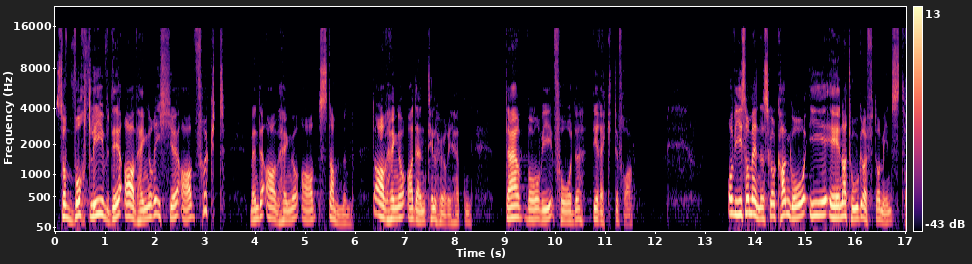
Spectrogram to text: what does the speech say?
Så vårt liv det avhenger ikke av frukt, men det avhenger av stammen. Det avhenger av den tilhørigheten. Der må vi få det direkte fra. Og vi som mennesker kan gå i én av to grøfter, minst,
